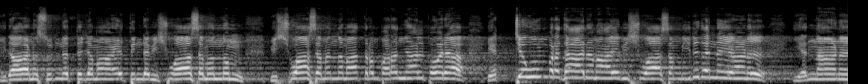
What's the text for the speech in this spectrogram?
ഇതാണ് സുന്നത്ത് ജമാഅത്തിന്റെ വിശ്വാസമെന്നും വിശ്വാസമെന്ന് മാത്രം പറഞ്ഞാൽ പോരാ. ഏറ്റവും പ്രധാനമായ വിശ്വാസം ഇത് തന്നെയാണ് എന്നാണ്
